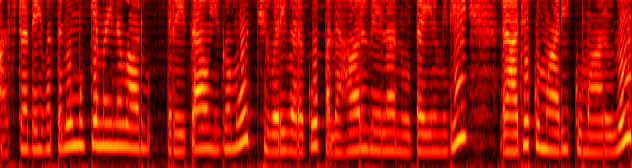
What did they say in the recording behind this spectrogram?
అష్టదేవతలు ముఖ్యమైన వారు. త్రేతాయుగము చివరి వరకు పదహారు వేల నూట ఎనిమిది రాజకుమారి కుమారులు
